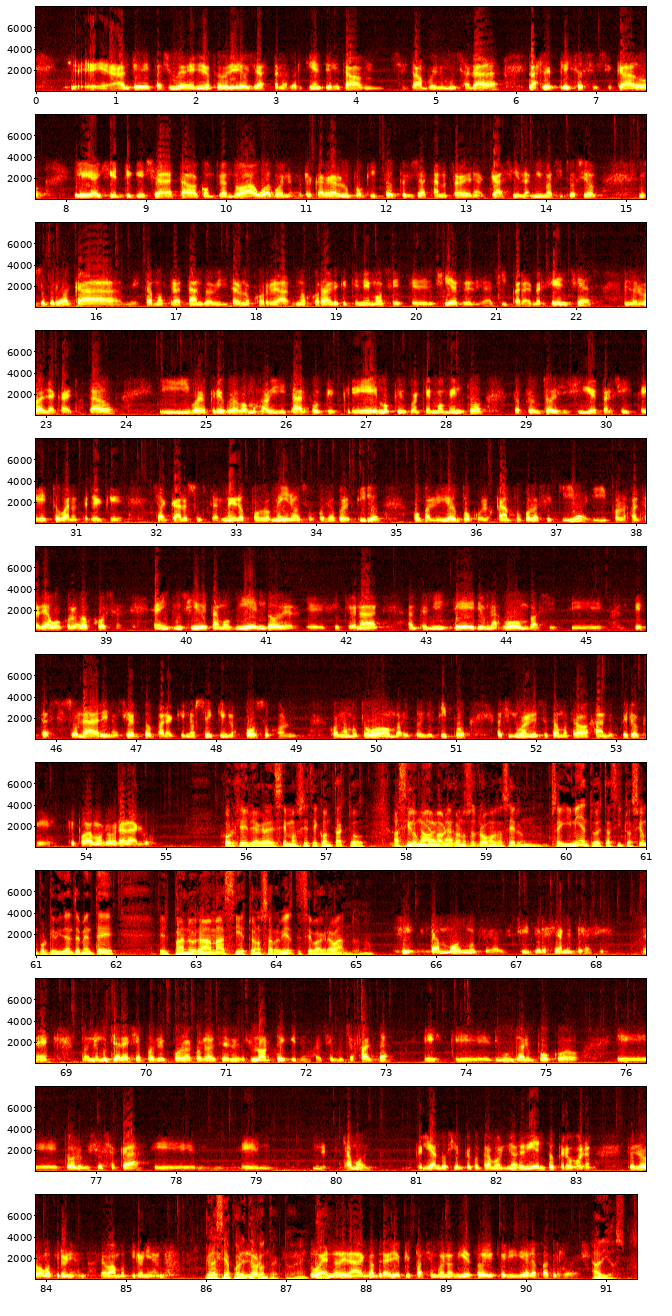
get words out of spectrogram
eh, antes de esta lluvia de enero-febrero ya hasta las vertientes estaban estaban poniendo muy saladas, las represas se secado, eh, hay gente que ya estaba comprando agua, bueno, recargaron un poquito, pero ya están otra vez casi en la misma situación. Nosotros acá estamos tratando de habilitar unos, unos corrales que tenemos este, de encierre, así para emergencias, en el rural de acá de Tostado, y bueno, creo que lo vamos a habilitar porque creemos que en cualquier momento los productores, si sigue, persiste esto, van a tener que sacar sus terneros por lo menos, o cosas por el estilo, o para aliviar un poco los campos por la sequía y por la falta de agua, por las dos cosas. E inclusive estamos viendo de, gestionar ante el Ministerio unas bombas este, estas solares, ¿no es cierto?, para que no sequen los pozos con, con las motobombas y todo ese tipo. Así que bueno, en eso estamos trabajando, espero que, que podamos lograr algo. Jorge, le agradecemos este contacto. Ha sido muy amable con nosotros. Vamos a hacer un seguimiento de esta situación porque evidentemente el panorama, si esto no se revierte, se va agravando, ¿no? Sí, está muy, muy feo. Sí, desgraciadamente es así. ¿eh? Bueno, muchas gracias por, por acordarse de nuestro norte, que nos hace mucha falta. Este, divulgar un poco eh, todo lo que se hace acá. Eh, estamos peleando siempre contra molinos de viento, pero bueno, pero lo vamos tironeando, lo vamos tironeando. Gracias por este contacto. ¿eh? Bueno, de nada, al contrario, que pasen buenos días hoy y feliz día a la patria. Adiós.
